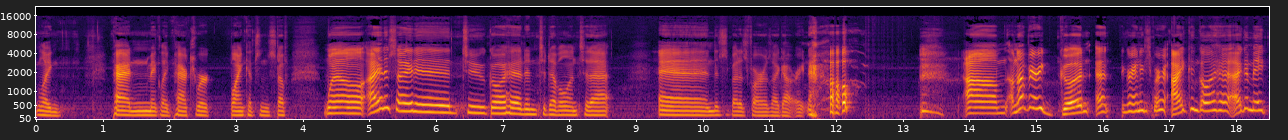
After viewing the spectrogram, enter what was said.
like pattern, make like patchwork blankets and stuff. Well, I decided to go ahead and to devil into that, and this is about as far as I got right now. Um, I'm not very good at granny square. I can go ahead. I can make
